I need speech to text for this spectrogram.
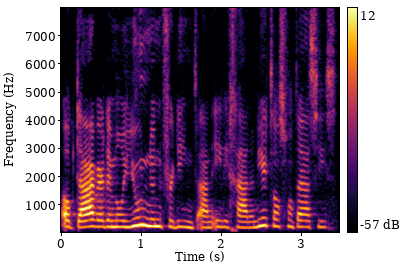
Ook daar werden miljoenen verdiend aan illegale niertransplantaties.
